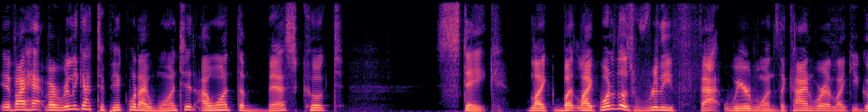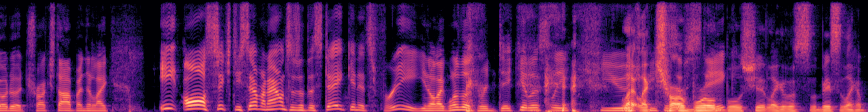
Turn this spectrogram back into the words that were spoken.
if I have, if I really got to pick what I wanted, I want the best cooked steak. Like, but like one of those really fat, weird ones, the kind where like you go to a truck stop and they're like, eat all 67 ounces of the steak and it's free. You know, like one of those ridiculously huge, like like charbroiled bullshit like this is basically like a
